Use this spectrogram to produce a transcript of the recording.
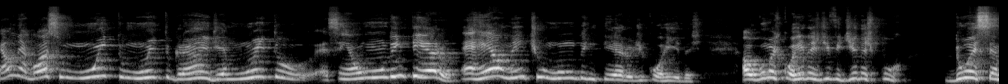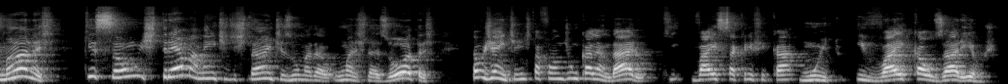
é um negócio muito, muito grande, é muito, assim, é um mundo inteiro, é realmente um mundo inteiro de corridas. Algumas corridas divididas por duas semanas que são extremamente distantes uma da, umas das outras. Então, gente, a gente está falando de um calendário que vai sacrificar muito e vai causar erros.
